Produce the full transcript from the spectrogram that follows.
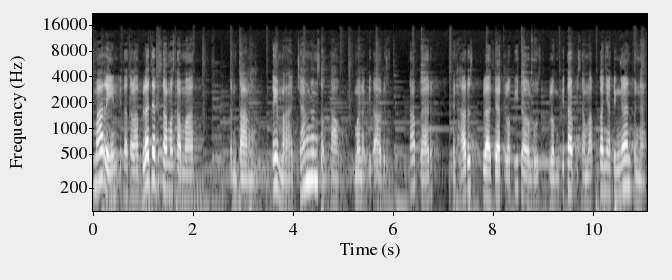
Kemarin kita telah belajar bersama-sama tentang tema jangan sok tahu, gimana kita harus sabar dan harus belajar terlebih dahulu sebelum kita bisa melakukannya dengan benar.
